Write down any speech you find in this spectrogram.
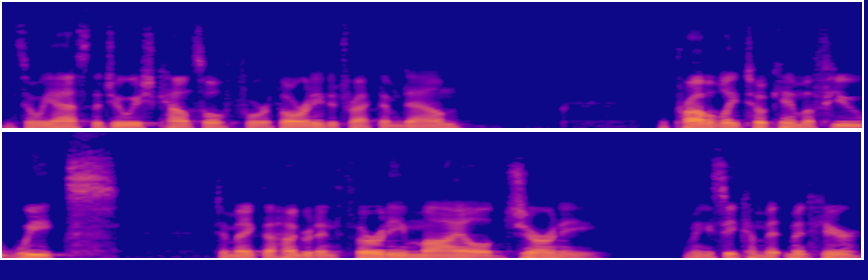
And so he asked the Jewish council for authority to track them down. It probably took him a few weeks to make the 130 mile journey. I mean, you see commitment here,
